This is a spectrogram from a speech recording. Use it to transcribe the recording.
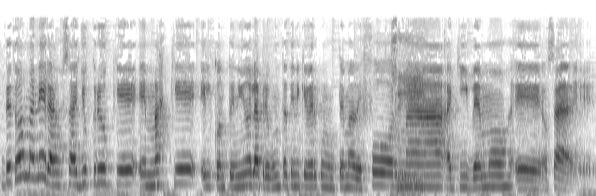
De todas maneras, o sea, yo creo que eh, más que el contenido de la pregunta tiene que ver con un tema de forma. Aquí vemos, eh, o sea, eh,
